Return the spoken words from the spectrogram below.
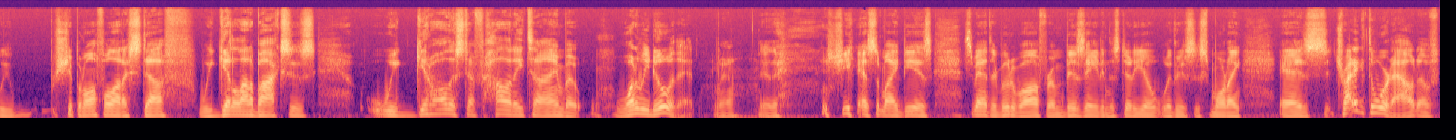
we ship an awful lot of stuff. We get a lot of boxes. We get all this stuff holiday time, but what do we do with it? Well, she has some ideas. Samantha Budabaugh from Biz Aid in the studio with us this morning as try to get the word out of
